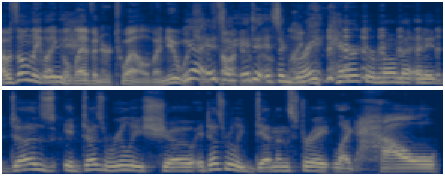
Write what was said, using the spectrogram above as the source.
I was only like eleven or twelve. I knew what yeah, she was it's a, talking it's a, about. it's a Like- great character moment, and it does it does really show it does really demonstrate like how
